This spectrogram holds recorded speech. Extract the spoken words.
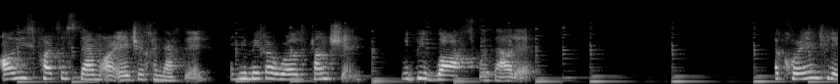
All these parts of STEM are interconnected, and they make our world function. We'd be lost without it. According to the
